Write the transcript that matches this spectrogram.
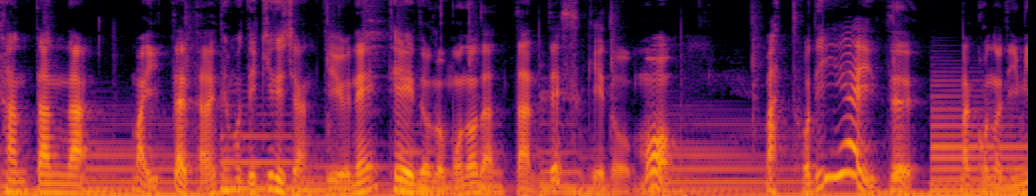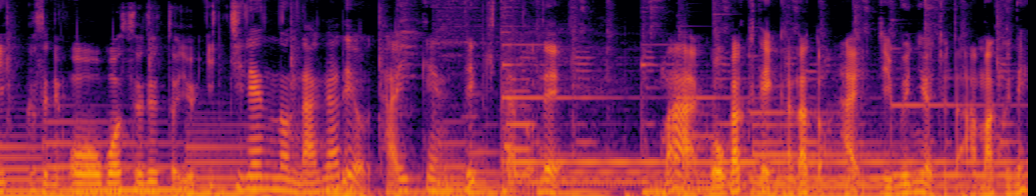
簡単な、まあ言ったら誰でもできるじゃんっていうね、程度のものだったんですけども、まあとりあえず、まあ、このリミックスに応募するという一連の流れを体験できたので、まあ合格点かなと、はい、自分にはちょっと甘くね、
